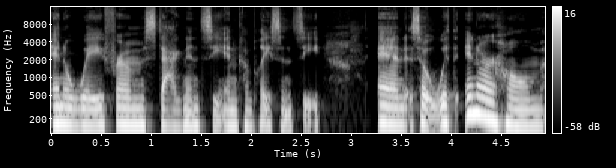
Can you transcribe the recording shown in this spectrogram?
and away from stagnancy and complacency. And so within our home,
